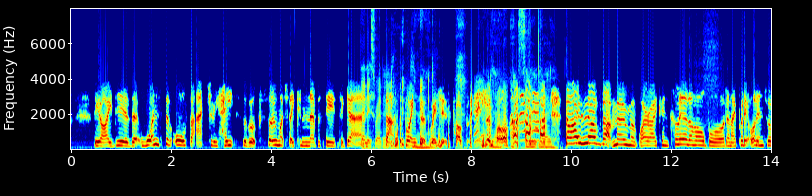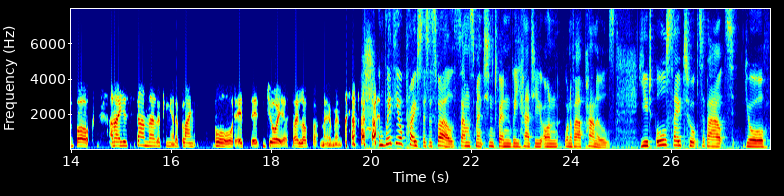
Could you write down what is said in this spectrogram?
the idea that once the author actually hates the book so much they can never see it again, Then it's ready. That's the point Yeah. at which it's Yeah, publishable. absolutely. So I love that moment where I can clear the whole board and I put it all into a box and I just stand there looking at a blank board. It's it's joyous. I love that moment. And with your process as well, Sam's mentioned when we had you on one of our panels, you'd also talked about your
